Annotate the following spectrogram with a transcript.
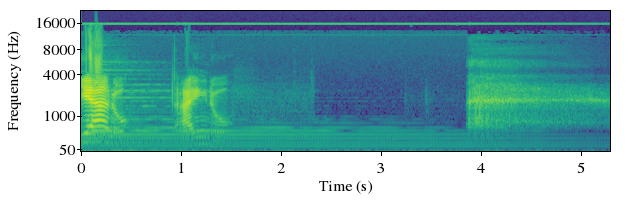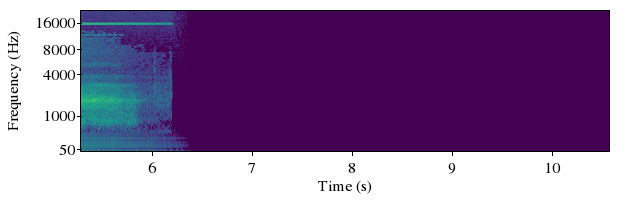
Yeah, I know. I know.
